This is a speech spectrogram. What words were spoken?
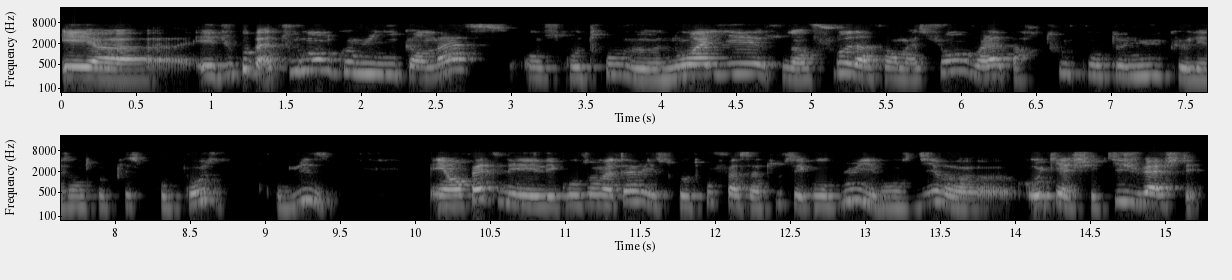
Et, euh, du coup, bah, tout le monde communique en masse. On se retrouve noyé sous un flot d'informations, voilà, par tout le contenu que les entreprises proposent, produisent. Et en fait, les, consommateurs, ils se retrouvent face à tous ces contenus, ils vont se dire, euh, OK, chez qui je vais acheter?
